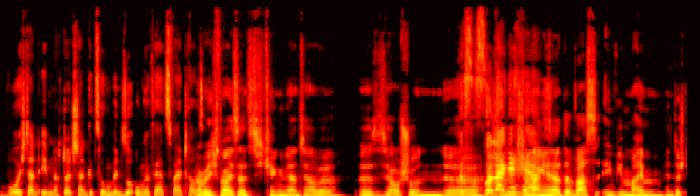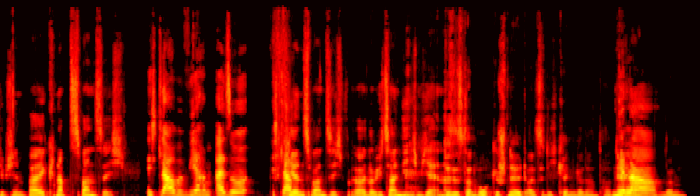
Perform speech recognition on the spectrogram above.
wo ich dann eben nach Deutschland gezogen bin, so ungefähr 2000. Aber ich weiß, als ich dich kennengelernt habe, das ist ja auch schon, äh, das ist so lange schon, her. schon lange her, da war es irgendwie in meinem Hinterstübchen bei knapp 20. Ich glaube, wir haben, also ich glaub, 24, äh, glaube ich, die Zahlen, die ich mich erinnere. Das ist dann hochgeschnellt, als du dich kennengelernt hast. Genau, ja, dann,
